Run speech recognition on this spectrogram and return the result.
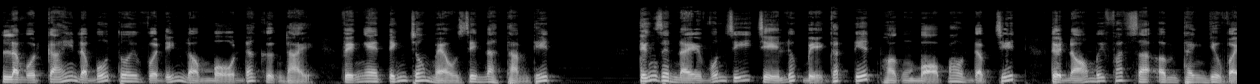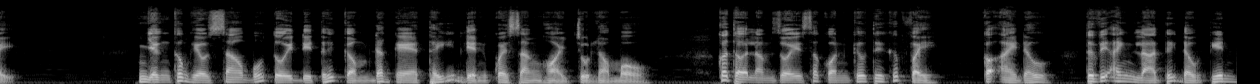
Là một cái là bố tôi vừa đến lò mộ đã khựng lại vì nghe tiếng chó mèo rên la thảm thiết. Tiếng rên này vốn dĩ chỉ lúc bị cắt tiết hoặc bỏ bao đập chết từ nó mới phát ra âm thanh như vậy. Nhưng không hiểu sao bố tôi đi tới cầm đang nghe thấy liền quay sang hỏi chủ lò mổ. Có thợ làm rồi sao còn kêu tôi gấp vậy? Có ai đâu, tôi với anh là tới đầu tiên,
